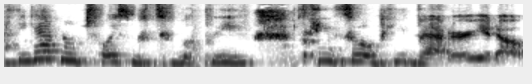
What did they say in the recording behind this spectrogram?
I think I had no choice but to believe things will be better, you know.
